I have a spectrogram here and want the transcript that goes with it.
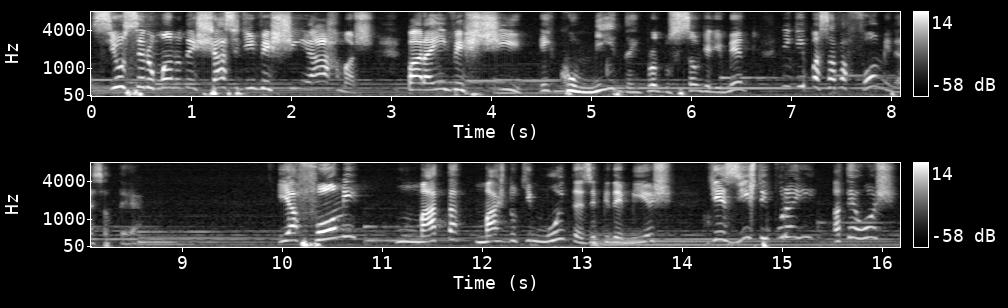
Se o ser humano deixasse de investir em armas para investir em comida, em produção de alimento, ninguém passava fome nessa terra. E a fome mata mais do que muitas epidemias que existem por aí, até hoje.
